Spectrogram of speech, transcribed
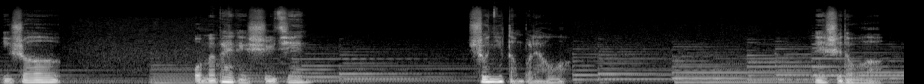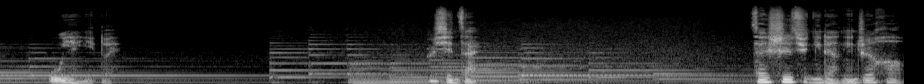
你说，我们败给时间，说你等不了我。那时的我，无言以对。而现在，在失去你两年之后，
